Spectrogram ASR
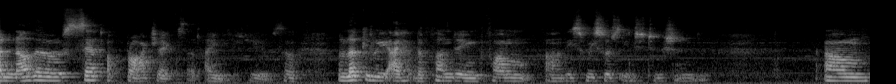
another set of projects that I need to do. So luckily, I have the funding from uh, this research institution. Um,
